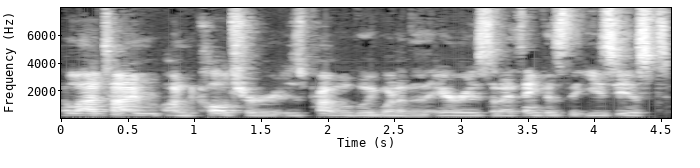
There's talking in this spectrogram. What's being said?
a lot of time on culture is probably one of the areas that I think is the easiest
